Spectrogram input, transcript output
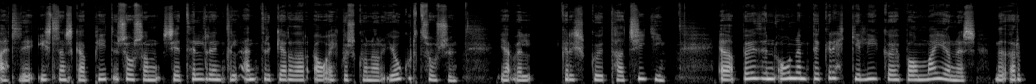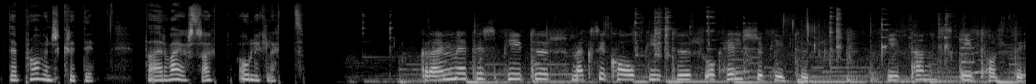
ætli íslenska pítusósan sé tilreyn til endurgerðar á eitthvað skonar jógurtsósu, jável grísku tzatziki, eða bauðin ónemdi grekki líka upp á majónes með örbde provinskrytti. Það er vægast sagt ólíklegt. Grænmetispítur, Mexikópítur og heilsupítur. Pítan skítholti.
